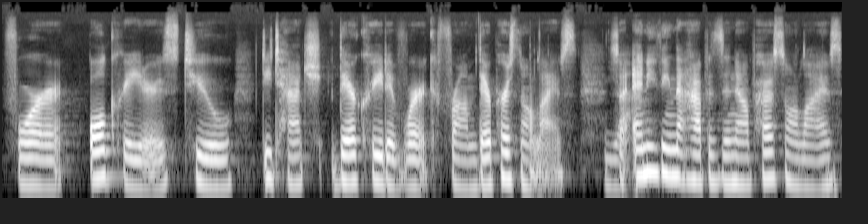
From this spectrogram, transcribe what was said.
for all creators to detach their creative work from their personal lives. So anything that happens in our personal lives,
